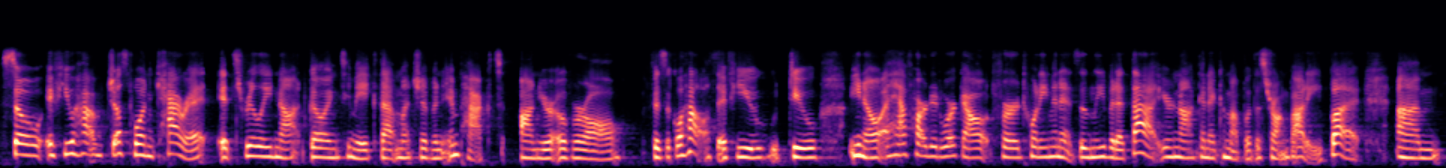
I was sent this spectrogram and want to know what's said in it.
So if you have just one carrot, it's really not going to make that much of an impact on your overall physical health. If you do, you know, a half-hearted workout for 20 minutes and leave it at that, you're not going to come up with a strong body. But um,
